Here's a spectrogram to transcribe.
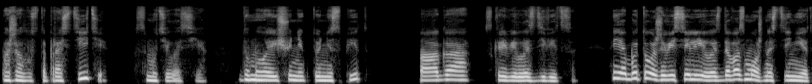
«Пожалуйста, простите», — смутилась я. «Думала, еще никто не спит». «Ага», — скривилась девица. «Я бы тоже веселилась, да возможности нет.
